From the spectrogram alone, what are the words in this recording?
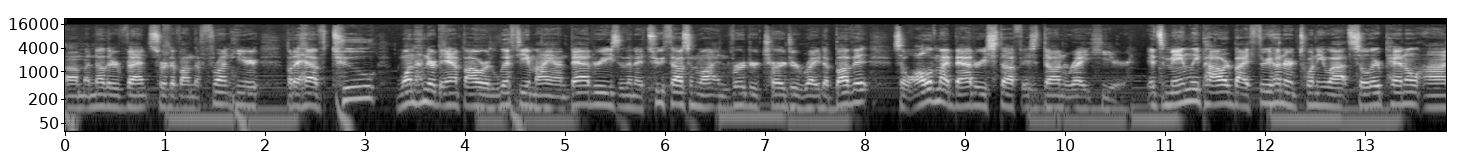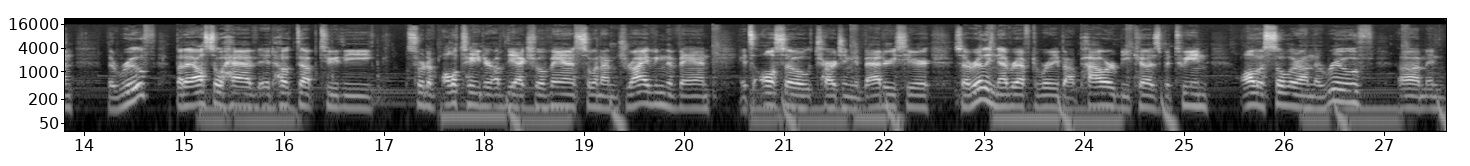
um, another vent sort of on the front here, but I have two 100 amp hour lithium ion batteries and then a 2000 watt inverter charger right above it. So all of my battery stuff is done right here. It's mainly powered by 320 watt solar panel on the roof, but I also have it hooked up to the sort of alternator of the actual van. So when I'm driving the van, it's also charging the batteries here. So I really never have to worry about power because between all the solar on the roof um, and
